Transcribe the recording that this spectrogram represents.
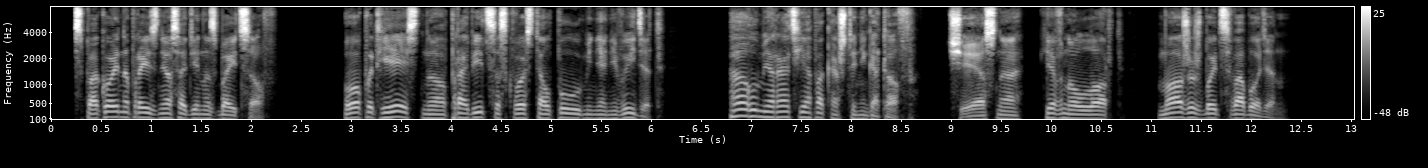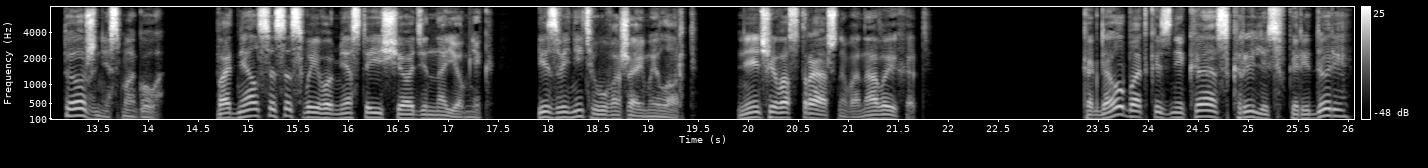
— спокойно произнес один из бойцов. «Опыт есть, но пробиться сквозь толпу у меня не выйдет, а умирать я пока что не готов». «Честно», — кивнул лорд, — «можешь быть свободен». «Тоже не смогу». Поднялся со своего места еще один наемник. «Извините, уважаемый лорд, «Ничего страшного, на выход». Когда оба отказника скрылись в коридоре,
